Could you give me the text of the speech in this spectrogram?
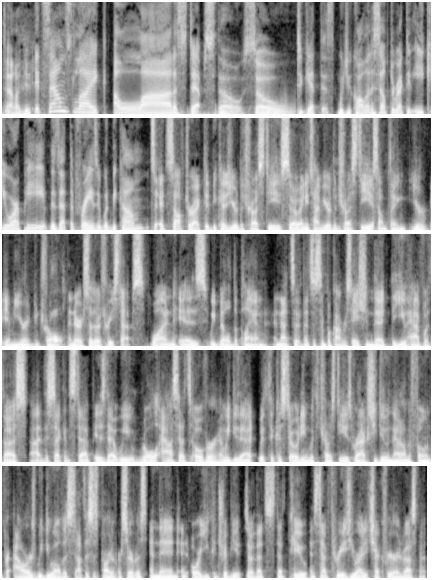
telling you. It sounds like a lot of steps, though. So to get this, would you call it a self-directed EQRP? Is that the phrase it would become? It's, it's self-directed because you're the trustee. So anytime you're the trustee of something, you're I mean you're in control. And there so there are three steps. One is we build the plan, and that's a that's a simple conversation that, that you have with us. Uh, the second step is that we roll assets over and we do that with the custodian, with the trustees. We're actually doing that on the phone for hours. We do all this stuff. This is part of our service. And then, and, or you contribute. So that's step two. And step three is you write a check for your investment.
